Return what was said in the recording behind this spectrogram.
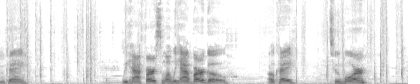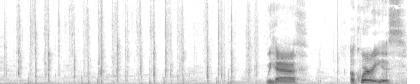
Okay. We have first one, we have Virgo. Okay. Two more. We have Aquarius.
